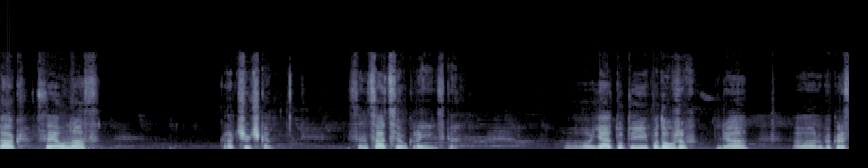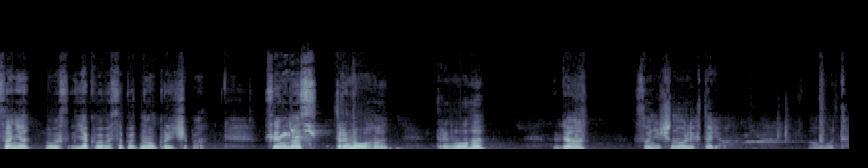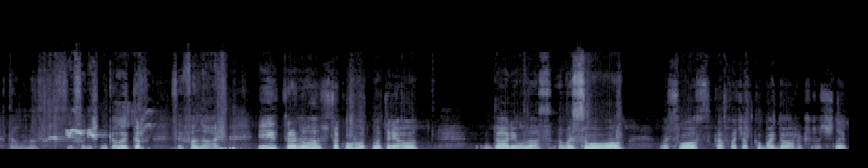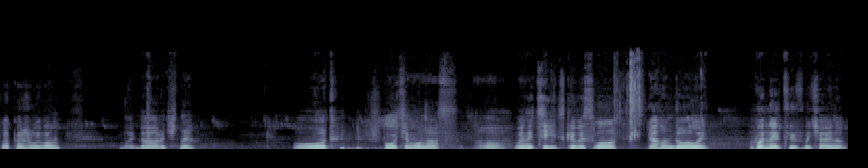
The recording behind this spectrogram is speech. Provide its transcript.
Так, це у нас кравчучка. Сенсація українська. Е, Я тут її подовжив для е, використання як велосипедного причепа. Це у нас тринога. Тринога для сонячного ліхтаря. От там у нас сонячний колектор, це фонарь. І тринога з такого от матеріалу. Далі у нас весло. Весло спочатку байдарочне покажу вам. Байдарочне. От. Потім у нас а, венеційське весло для гондоли. Венеції, звичайно.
